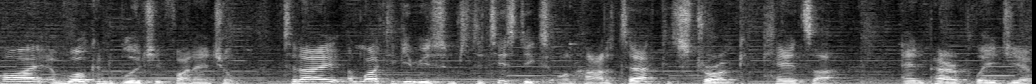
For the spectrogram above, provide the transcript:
Hi, and welcome to Blue Chip Financial. Today, I'd like to give you some statistics on heart attack, stroke, cancer, and paraplegia,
